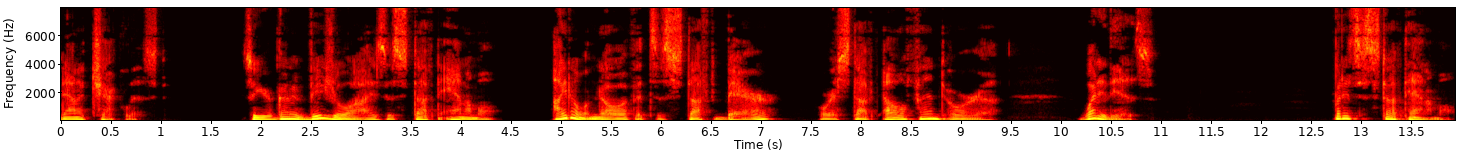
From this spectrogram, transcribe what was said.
down a checklist. So you're going to visualize a stuffed animal. I don't know if it's a stuffed bear or a stuffed elephant or a, what it is, but it's a stuffed animal.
